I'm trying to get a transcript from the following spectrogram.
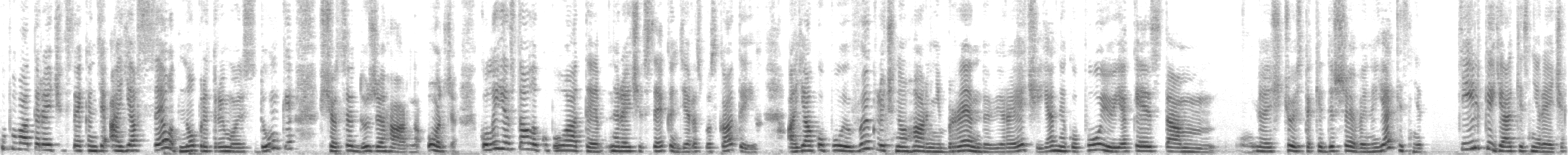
купувати речі в секонді, а я все одно притримуюсь думки, що це дуже гарно. Отже, коли я стала купувати речі в секонді, розпускати їх, а я купую виключно гарні брендові речі, я не купую якесь там е, щось таке дешеве неякісне. Тільки якісні речі.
